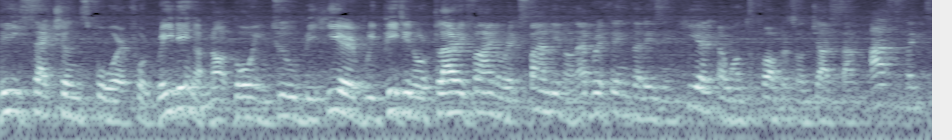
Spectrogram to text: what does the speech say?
these sections for, for reading. I'm not going to be here repeating or clarifying or expanding on everything that is in here. I want to focus on just some aspects.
